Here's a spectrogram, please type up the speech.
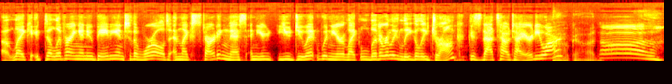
uh, like delivering a new baby into the world and like starting this and you you do it when you're like literally legally drunk because that's how tired you are. Oh God.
